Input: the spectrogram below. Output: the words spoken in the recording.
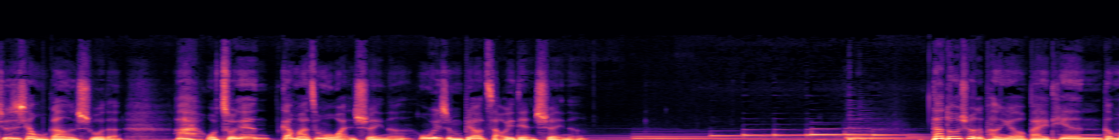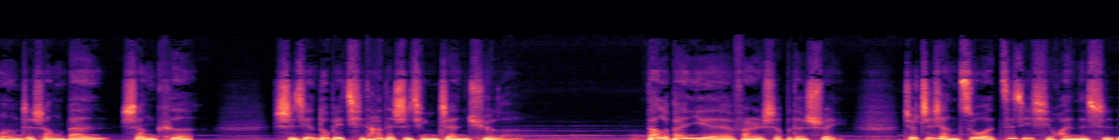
就是像我刚刚说的，哎，我昨天干嘛这么晚睡呢？我为什么不要早一点睡呢？大多数的朋友白天都忙着上班、上课，时间都被其他的事情占去了。到了半夜，反而舍不得睡，就只想做自己喜欢的事。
